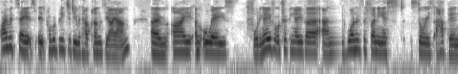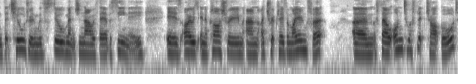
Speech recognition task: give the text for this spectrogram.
I would say it's it's probably to do with how clumsy I am. Um, I am always falling over or tripping over. And one of the funniest stories that happened that children would still mention now if they ever see me is I was in a classroom and I tripped over my own foot, um, fell onto a flip chart board,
